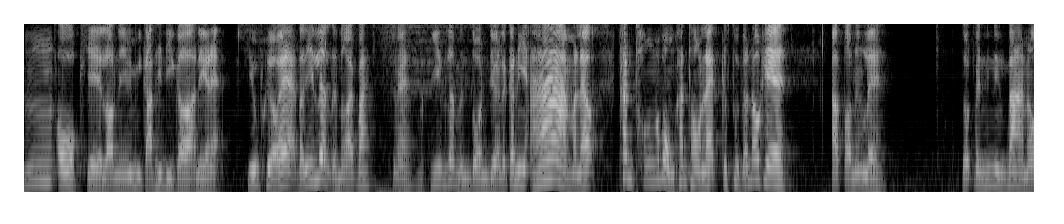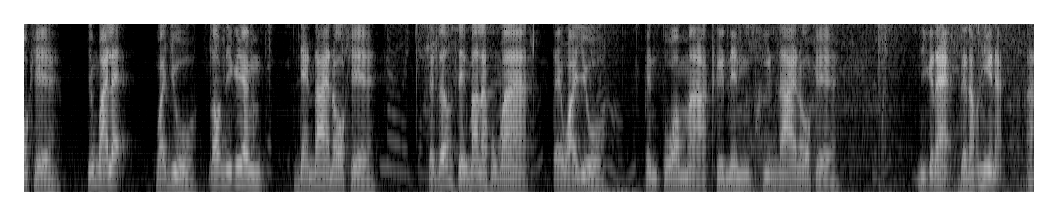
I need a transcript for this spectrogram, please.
อืมโอเค รอบนี้ไม่มีการที่ดีก็นี่แหละคิวเผื่อไว้ตอนนี้เลือดเหลือน้อยปะใช่ไหมเมื่อกี้เลือดเหมือนโดนเยอะแล้วก็นี่อ่ามาแล้วขั้นทองครับผมขั้นทองแล้วกือบสุดแล้วโอเคเอาต่อเนื่องเลย ลดเป็นนิดนึงบ้างนะโอเค ยังไหวแหละไหวอยู่ รอบนี้ก็ยังแดงได้นะโอเค แต่เริ่มเสียงบ้างแล้วผมมา แต่ไหวอยู่ เป็นตัวหมาคือเน้นพื้นได้นะโอเค นี่ก็ได้เดี๋ยวนะนี่น่ะอะ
